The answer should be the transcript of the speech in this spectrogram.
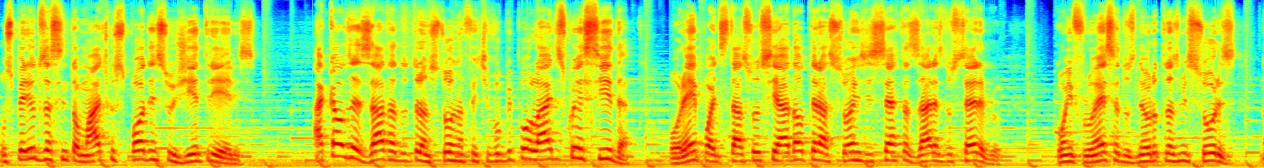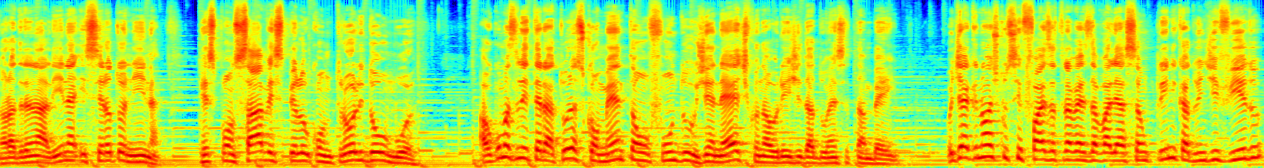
os períodos assintomáticos podem surgir entre eles. A causa exata do transtorno afetivo bipolar é desconhecida, porém pode estar associada a alterações de certas áreas do cérebro, com influência dos neurotransmissores noradrenalina e serotonina, responsáveis pelo controle do humor. Algumas literaturas comentam o fundo genético na origem da doença também. O diagnóstico se faz através da avaliação clínica do indivíduo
